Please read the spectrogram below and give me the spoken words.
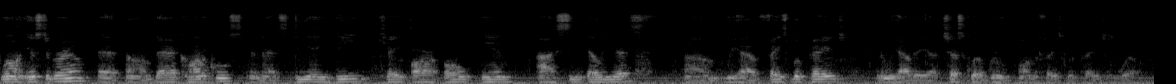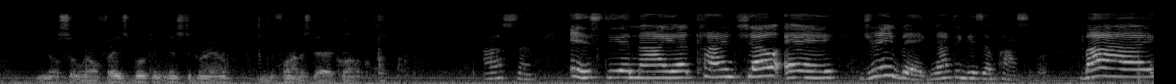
we're on Instagram at um, Dad Kronicles, and that's D A D K R O N I C L E S. Um, we have a Facebook page, and we have a, uh chess club group on the Facebook page as well. You know, so we're on Facebook and Instagram. You can find us Dad Kronicles. Awesome. It's the Aniyah Kind Show. A dream big. Nothing is impossible. Bye.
